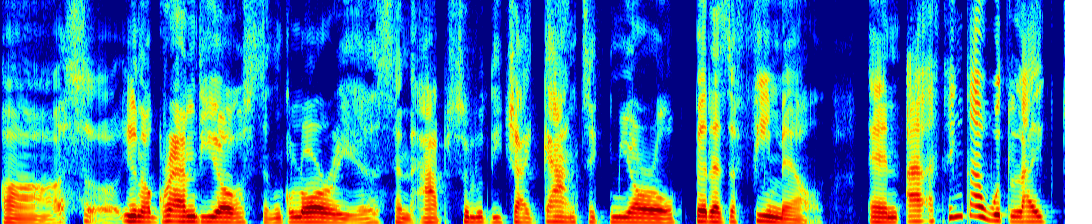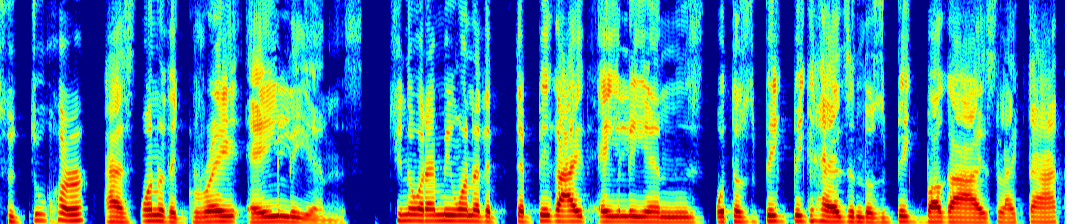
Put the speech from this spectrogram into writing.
uh, so, you know, grandiose and glorious and absolutely gigantic mural, but as a female. And I think I would like to do her as one of the gray aliens. Do you know what I mean? One of the, the big eyed aliens with those big, big heads and those big bug eyes like that,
